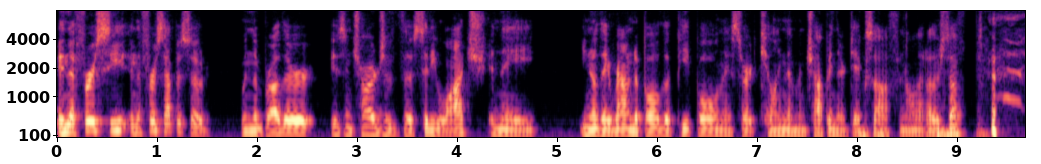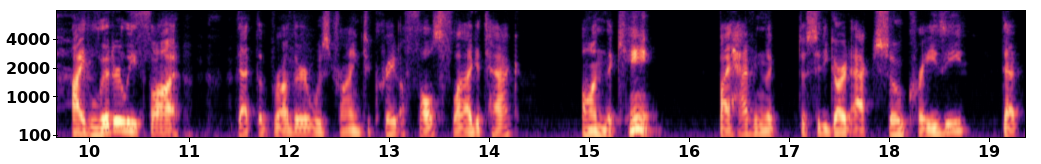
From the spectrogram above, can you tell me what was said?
in the first se- in the first episode, when the brother is in charge of the city watch and they you know, they round up all the people and they start killing them and chopping their dicks mm-hmm. off and all that other stuff. I literally thought that the brother was trying to create a false flag attack on the king by having the, the city guard act so crazy that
